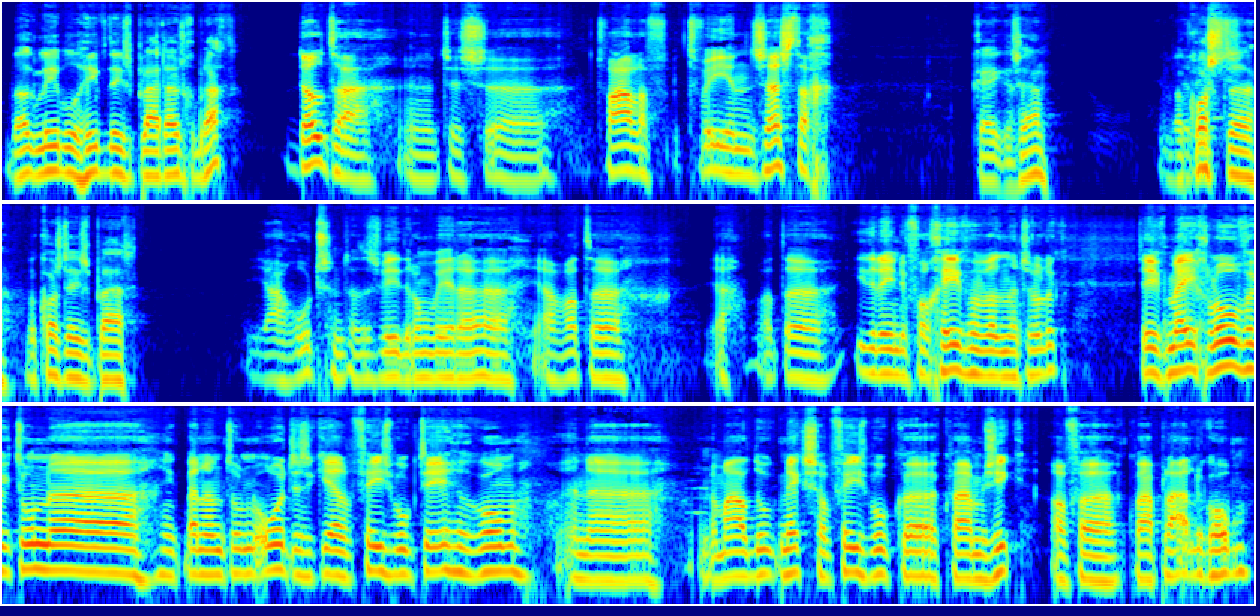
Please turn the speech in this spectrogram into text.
welk label heeft deze plaat uitgebracht? Delta. En het is eh 1262. Kijk eens aan. Wat kost, eh, wat kost deze plaat? Ja, goed. Dat is wederom weer eh, ja, wat, eh, ja, wat eh, iedereen ervoor geven wil natuurlijk. Het heeft mij geloof ik toen... eh, ik ben hem toen ooit eens een keer op Facebook tegengekomen. En eh, normaal doe ik niks op Facebook eh, qua muziek of qua platen kopen.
